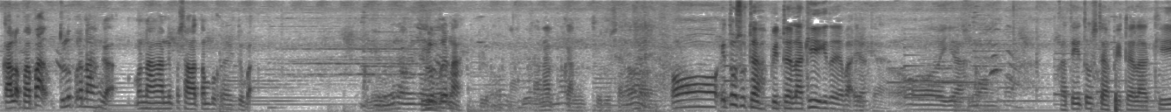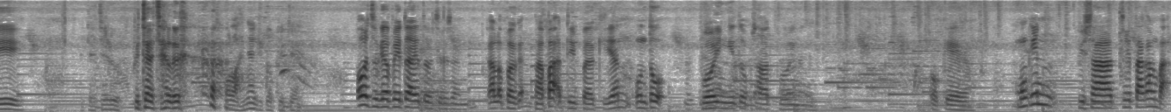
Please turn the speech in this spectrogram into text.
Kalau Bapak dulu pernah nggak menangani pesawat tempur itu Pak? Belum pernah. belum pernah karena bukan jurusan saya Oh itu sudah beda lagi gitu ya Pak ya? Beda. Oh iya. Berarti itu sudah beda lagi. beda jalur Beda jalur. sekolahnya juga beda Oh juga beda itu jurusan. Kalau baga- bapak di bagian untuk Boeing itu pesawat Boeing. Oke, mungkin bisa ceritakan pak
